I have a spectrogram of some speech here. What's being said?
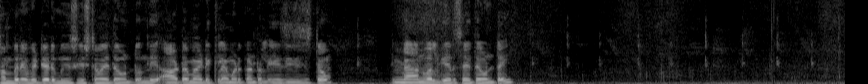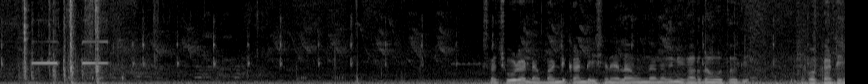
కంపెనీ ఫిట్టెడ్ మ్యూజిక్ సిస్టమ్ అయితే ఉంటుంది. Automatic climate control AC system manual gears అయితే ఉంటాయి. సో చూడండి ఆ బండి కండిషన్ ఎలా ఉందన్నది మీకు అర్థమవుతుంది. ఒక్కొక్కటి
